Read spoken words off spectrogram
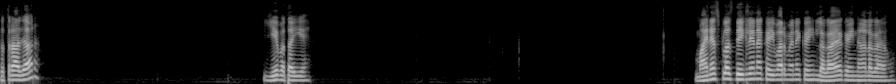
सत्रह हज़ार? ये बताइए। माइनस प्लस देख लेना, कई बार मैंने कहीं लगाया, कहीं ना लगाया हो।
